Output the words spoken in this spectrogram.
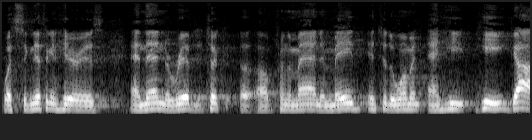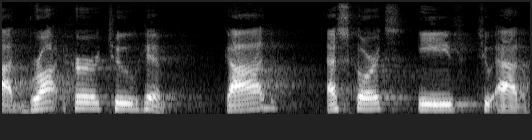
what's significant here is and then the rib he took uh, uh, from the man and made into the woman and he, he god brought her to him. God escorts eve to adam.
